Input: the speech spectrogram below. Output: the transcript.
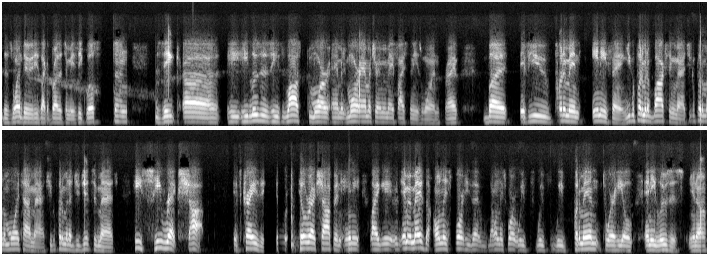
this one dude. He's like a brother to me, Zeke Wilson Zeke, uh, he he loses. He's lost more am- more amateur MMA fights than he's won, right? But if you put him in anything, you can put him in a boxing match, you can put him in a Muay Thai match, you can put him in a Jiu-Jitsu match. He's he wrecks shop. It's crazy. He'll, he'll wreck shop in any like it, MMA is the only sport he's at the only sport we've we've we've put him in to where he'll and he loses. You know,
